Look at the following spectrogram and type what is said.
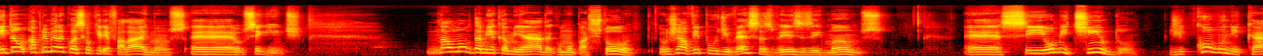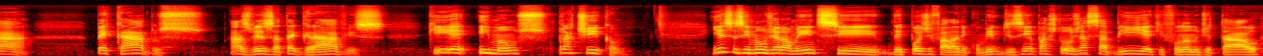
Então, a primeira coisa que eu queria falar, irmãos, é o seguinte. Ao longo da minha caminhada como pastor, eu já vi por diversas vezes irmãos é, se omitindo de comunicar pecados, às vezes até graves, que irmãos praticam. E esses irmãos geralmente, se depois de falarem comigo, diziam: Pastor, eu já sabia que Fulano de Tal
